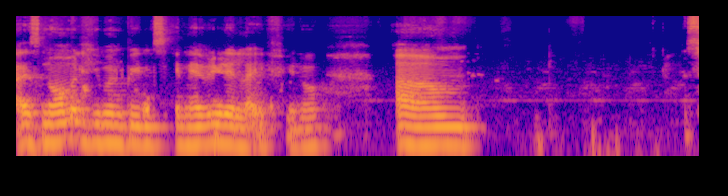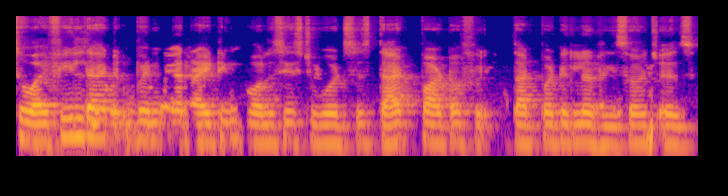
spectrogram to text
as normal human beings in everyday life you know um, so I feel that when we are writing policies towards this, that part of it, that particular research is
